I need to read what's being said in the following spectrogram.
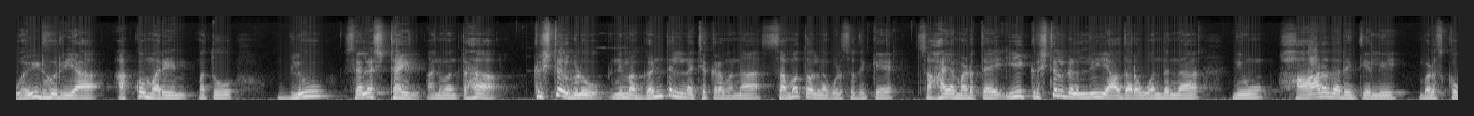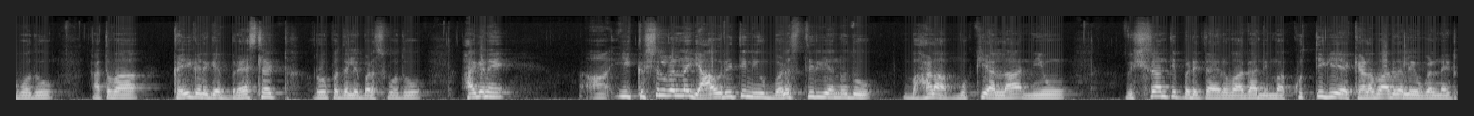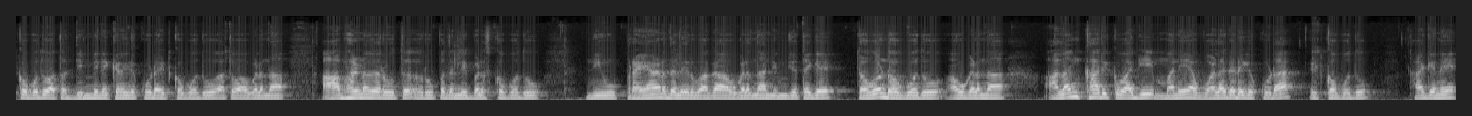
ವೈಢೂರ್ಯ, ಅಕ್ವಮರಿನ್ ಮತ್ತು ಬ್ಲೂ ಸೆಲೆಸ್ಟೈಲ್ ಅನ್ನುವಂತಹ ಕ್ರಿಸ್ಟಲ್ಗಳು ನಿಮ್ಮ ಗಂಟಲಿನ ಚಕ್ರವನ್ನು ಸಮತೋಲನಗೊಳಿಸೋದಕ್ಕೆ ಸಹಾಯ ಮಾಡುತ್ತೆ. ಈ ಕ್ರಿಸ್ಟಲ್ಗಳಲ್ಲಿ ಯಾವ್ದಾರ ಒಂದನ್ನು ನೀವು ಹಾರದ ರೀತಿಯಲ್ಲಿ ಬಳಸ್ಕೋಬೋದು ಅಥವಾ ಕೈಗಳಿಗೆ ಬ್ರೇಸ್ಲೆಟ್ ರೂಪದಲ್ಲಿ ಬಳಸ್ಬೋದು. ಹಾಗೆಯೇ ಈ ಕ್ರಿಸ್ಟಲ್ಗಳನ್ನ ಯಾವ ರೀತಿ ನೀವು ಬಳಸ್ತೀರಿ ಅನ್ನೋದು ಬಹಳ ಮುಖ್ಯ ಅಲ್ಲ. ನೀವು ವಿಶ್ರಾಂತಿ ಪಡಿತಾ ಇರುವಾಗ ನಿಮ್ಮ ಕುತ್ತಿಗೆಯ ಕೆಳಭಾಗದಲ್ಲಿ ಇವುಗಳನ್ನ ಇಟ್ಕೋಬೋದು, ಅಥವಾ ದಿಂಬಿನ ಕೆಳಗೆ ಕೂಡ ಇಟ್ಕೋಬೋದು, ಅಥವಾ ಅವುಗಳನ್ನು ಆಭರಣದ ರೂಪ ರೂಪದಲ್ಲಿ ಬಳಸ್ಕೋಬೋದು. ನೀವು ಪ್ರಯಾಣದಲ್ಲಿರುವಾಗ ಅವುಗಳನ್ನು ನಿಮ್ಮ ಜೊತೆಗೆ ತಗೊಂಡು ಹೋಗ್ಬೋದು ಅವುಗಳನ್ನು ಅಲಂಕಾರಿಕವಾಗಿ ಮನೆಯ ಒಳಗಡೆಗೆ ಕೂಡ ಇಟ್ಕೋಬೋದು. ಹಾಗೆಯೇ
